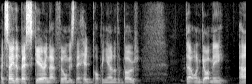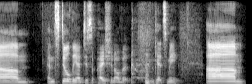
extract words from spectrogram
I'd say the best scare in that film is the head popping out of the boat. That one got me. Um, and still the anticipation of it gets me. Um,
